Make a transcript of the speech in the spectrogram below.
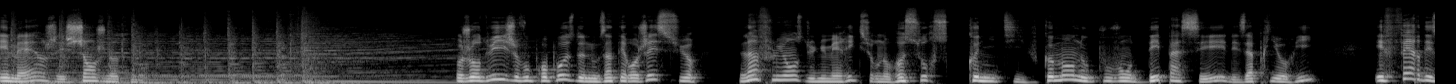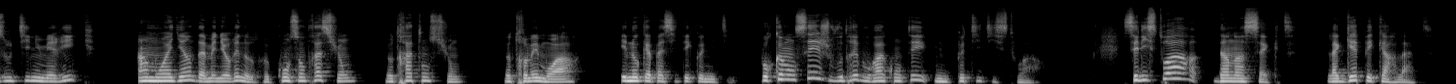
émergent et changent notre monde. Aujourd'hui, je vous propose de nous interroger sur l'influence du numérique sur nos ressources cognitives, comment nous pouvons dépasser les a priori et faire des outils numériques un moyen d'améliorer notre concentration, notre attention, notre mémoire et nos capacités cognitives. Pour commencer, je voudrais vous raconter une petite histoire. C'est l'histoire d'un insecte, la guêpe écarlate.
